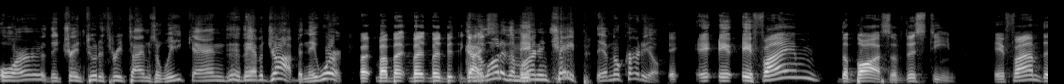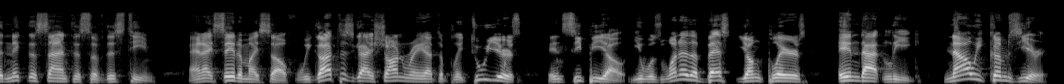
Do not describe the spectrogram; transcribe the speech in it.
or they train two to three times a week, and they have a job and they work. but but but but, but, but guys, and a lot of them it- aren't in shape. They have no cardio. I- I- if I'm the boss of this team, if I'm the Nick DeSantis of this team, and I say to myself, we got this guy Sean Rea to play two years in CPL. He was one of the best young players in that league. Now he comes here.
